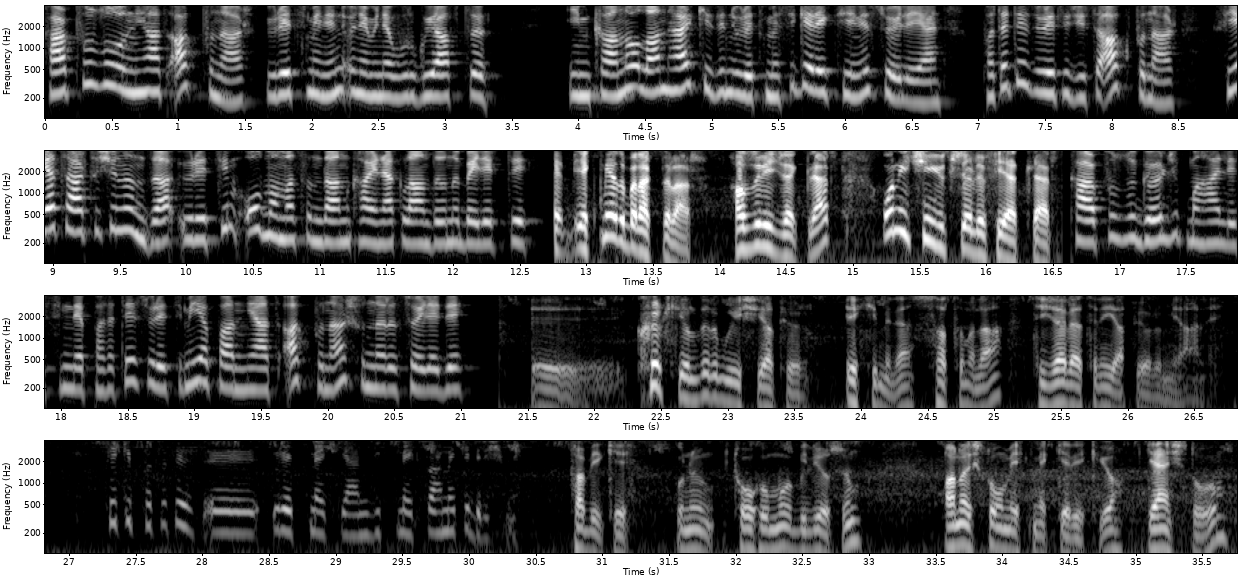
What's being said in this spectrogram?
Karpuzlulu Nihat Akpınar üretmenin önemine vurgu yaptı. İmkanı olan herkesin üretmesi gerektiğini söyleyen patates üreticisi Akpınar, fiyat artışının da üretim olmamasından kaynaklandığını belirtti. Ekmeği de bıraktılar. Hazır yiyecekler. Onun için yükseliyor fiyatlar. Karpuzlu Gölcük mahallesinde patates üretimi yapan Nihat Akpınar şunları söyledi. Ee, 40 yıldır bu işi yapıyorum. Ekimine, satımına, ticaretini yapıyorum yani. Peki patates e, üretmek yani dikmek zahmetli bir iş mi? Tabii ki bunun tohumu biliyorsun. Anaç tohum ekmek gerekiyor. Genç tohum.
